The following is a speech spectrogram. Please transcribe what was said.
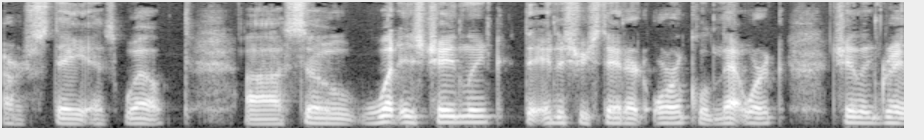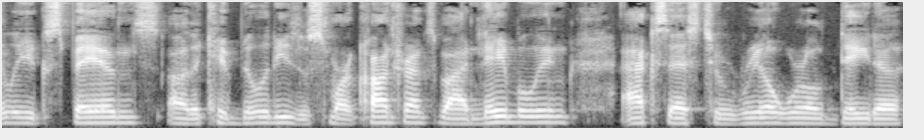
are stay as well. Uh, so, what is Chainlink? The industry standard Oracle network. Chainlink greatly expands uh, the capabilities of smart contracts by enabling access to real-world data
